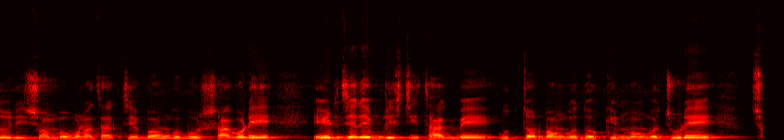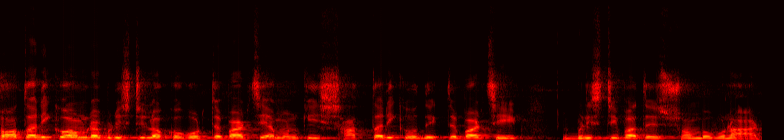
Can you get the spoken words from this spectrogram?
তৈরির সম্ভাবনা থাকছে বঙ্গোপসাগরে। এর জেরে বৃষ্টি থাকবে। উত্তরবঙ্গ, দক্ষিণবঙ্গ জুড়ে ছ তারিখও আমরা বৃষ্টি লক্ষ্য করতে পারছি, এমনকি সাত তারিখেও দেখতে পারছি। বৃষ্টিপাতের সম্ভাবনা। আট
